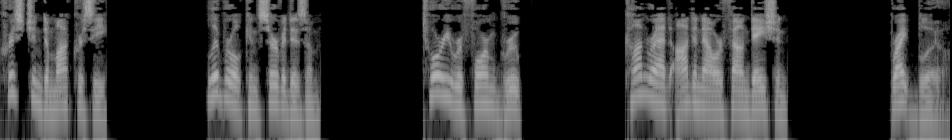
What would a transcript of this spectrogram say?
Christian democracy. Liberal conservatism. Tory Reform Group. Konrad Adenauer Foundation. Bright Blue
